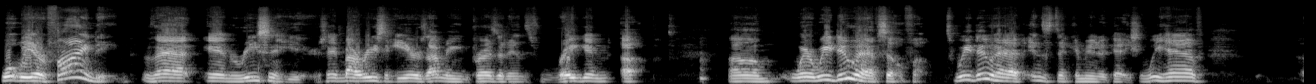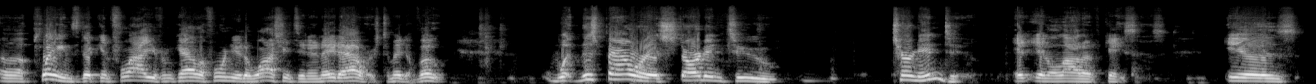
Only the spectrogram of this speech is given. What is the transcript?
what we are finding that in recent years, and by recent years I mean presidents Reagan up, um, where we do have cell phones, we do have instant communication, we have uh, planes that can fly you from California to Washington in eight hours to make a vote. What this power is starting to turn into, in, in a lot of cases, is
